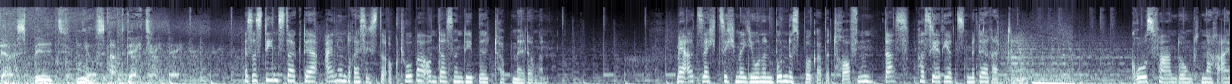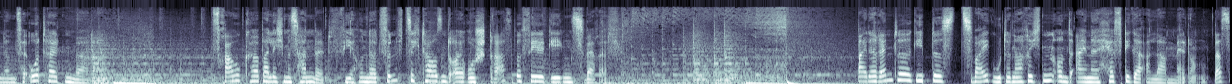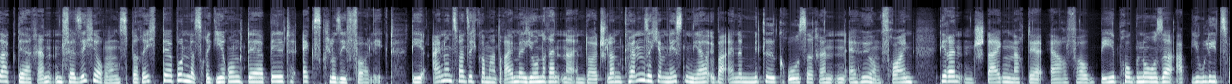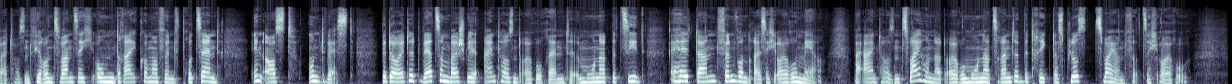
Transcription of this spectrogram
Das Bild News Update. Es ist Dienstag, der 31. Oktober und das sind die Bild meldungen Mehr als 60 Millionen Bundesbürger betroffen. Das passiert jetzt mit der Rente. Großfahndung nach einem verurteilten Mörder. Frau körperlich misshandelt. 450.000 Euro Strafbefehl gegen Zverev. Bei der Rente gibt es zwei gute Nachrichten und eine heftige Alarmmeldung. Das sagt der Rentenversicherungsbericht der Bundesregierung, der Bild exklusiv vorliegt. Die 21,3 Millionen Rentner in Deutschland können sich im nächsten Jahr über eine mittelgroße Rentenerhöhung freuen. Die Renten steigen nach der RVB-Prognose ab Juli 2024 um 3,5 Prozent in Ost und West. Bedeutet, wer zum Beispiel 1000 Euro Rente im Monat bezieht, erhält dann 35 Euro mehr. Bei 1200 Euro Monatsrente beträgt das Plus 42 Euro.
